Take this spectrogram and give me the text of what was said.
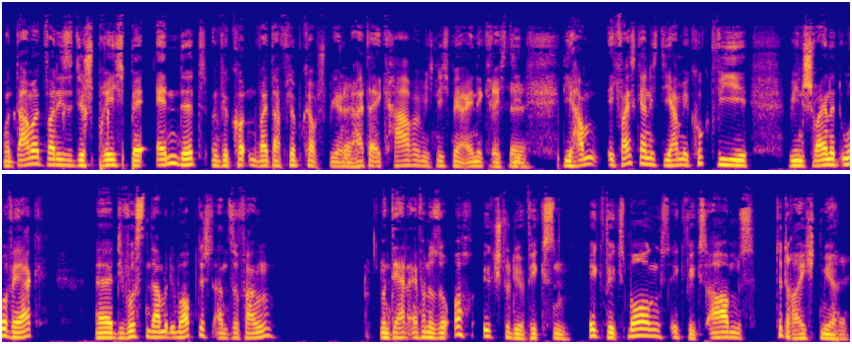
Und damit war dieses Gespräch beendet und wir konnten weiter Flip Cup spielen. Okay. Alter, ich habe mich nicht mehr eingekriegt. Okay. Die, die haben, ich weiß gar nicht, die haben geguckt wie, wie ein Schweinet Uhrwerk. Äh, die wussten damit überhaupt nicht anzufangen. Und der hat einfach nur so, ach, ich studiere Wichsen. Ich wichs morgens, ich wichs abends. Das reicht mir.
